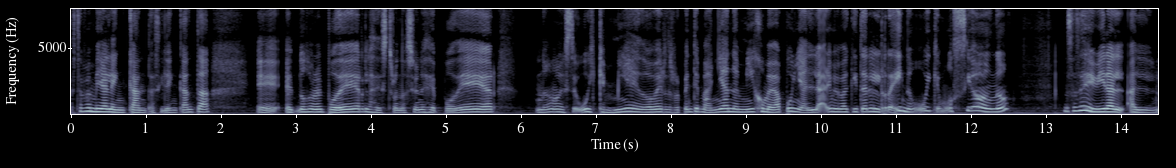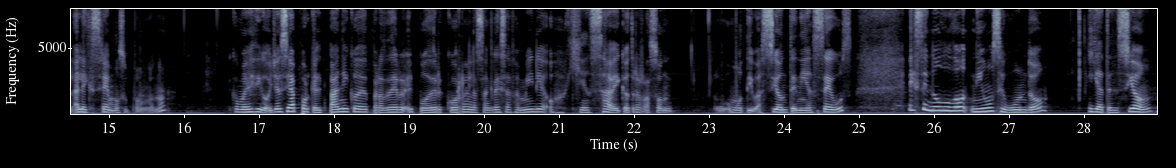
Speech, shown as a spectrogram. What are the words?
A esta familia le encanta, si le encanta eh, no solo el poder, las destronaciones de poder, ¿no? Este, uy, qué miedo, a ver, de repente mañana mi hijo me va a apuñalar y me va a quitar el reino, uy, qué emoción, ¿no? Nos hace vivir al, al, al extremo, supongo, ¿no? Como les digo, ya sea porque el pánico de perder el poder corre en la sangre de esa familia, o quién sabe qué otra razón o motivación tenía Zeus, este no dudó ni un segundo y atención,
